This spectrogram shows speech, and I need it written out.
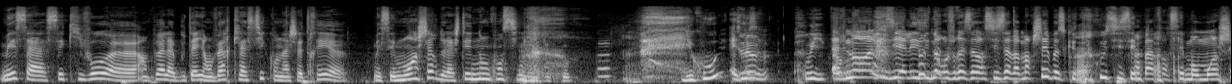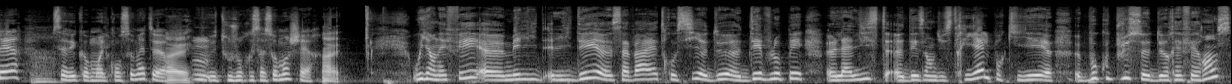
mais ça s'équivaut euh, un peu à la bouteille en verre classique qu'on achèterait. euh, mais c'est moins cher de l'acheter non consigné du coup. Du coup, est-ce que Le- Oui. Ah, non, allez-y, allez-y. Non, je voudrais savoir si ça va marcher parce que du coup, si c'est pas forcément moins cher, vous savez comment est le consommateur. Ouais. Il veut toujours que ça soit moins cher. Ouais. Oui, en effet, euh, mais l'id- l'idée, euh, ça va être aussi euh, de développer la liste des industriels pour qu'il y ait beaucoup plus de références.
